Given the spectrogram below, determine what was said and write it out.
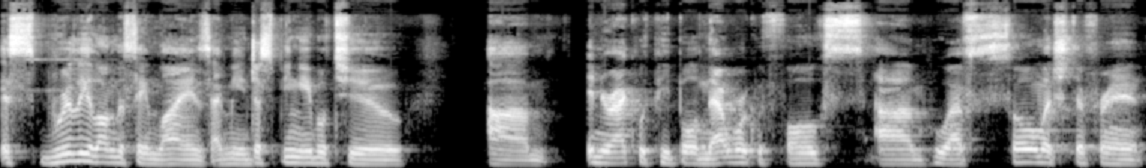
it's really along the same lines. I mean, just being able to um, interact with people, network with folks um, who have so much different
